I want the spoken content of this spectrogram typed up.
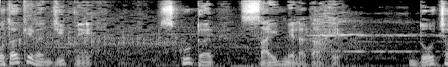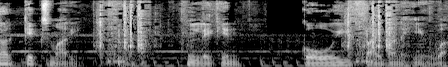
उतर के रंजीत ने स्कूटर साइड में लगा के दो चार किक्स मारी। लेकिन कोई फ़ायदा नहीं हुआ।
